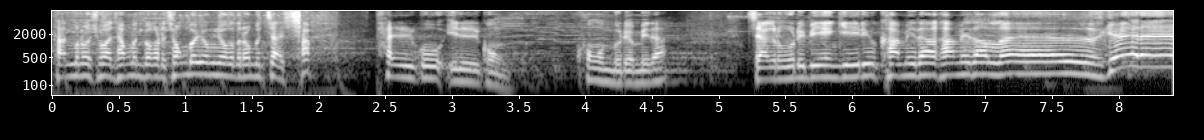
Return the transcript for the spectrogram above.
단문 50원 장문병원의 정보 용역으로 문자 샵 8910 콩은 무료입니다. 자 그럼 우리 비행기 이륙합니다. 갑니다. Let's!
